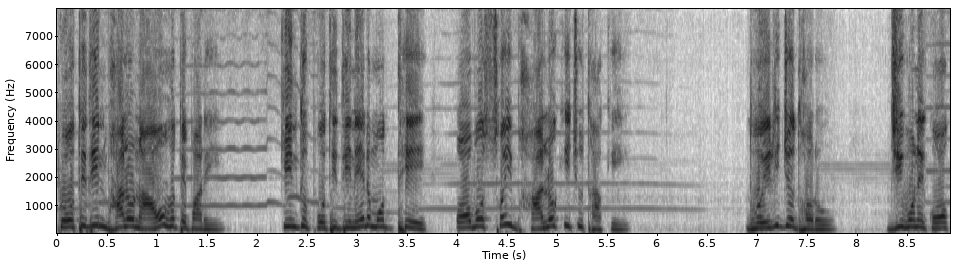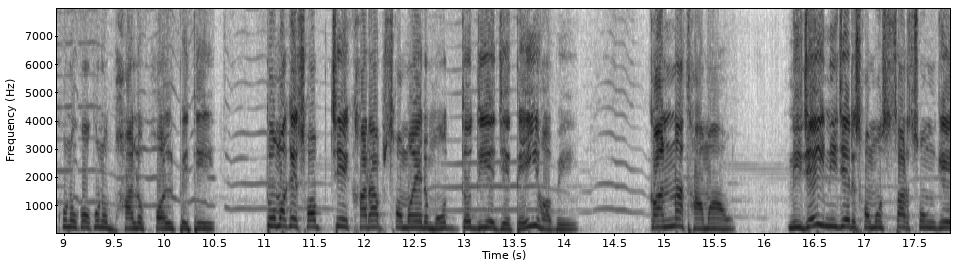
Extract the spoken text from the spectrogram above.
প্রতিদিন ভালো নাও হতে পারে, কিন্তু প্রতিদিনের মধ্যে অবশ্যই ভালো কিছু থাকে। ধৈর্য ধরো, জীবনে কখনো কখনো ভালো ফল পেতে তোমাকে সবচেয়ে খারাপ সময়ের মধ্য দিয়ে যেতেই হবে। কান্না থামাও, নিজেই নিজের সমস্যার সঙ্গে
